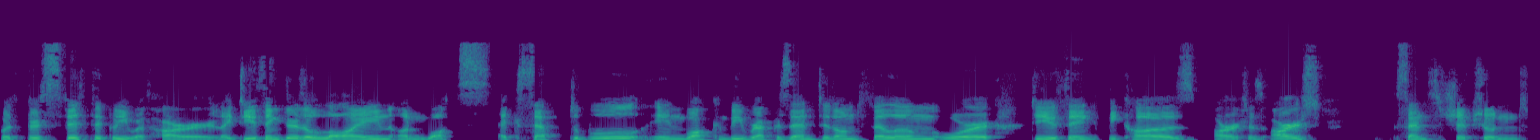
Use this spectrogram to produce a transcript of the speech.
but specifically with horror? Like, do you think there's a line on what's acceptable in what can be represented on film? Or do you think because art is art, censorship shouldn't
